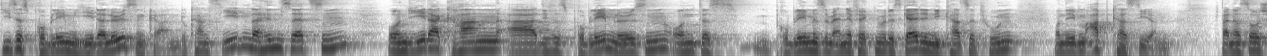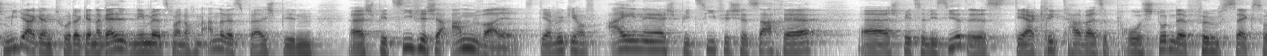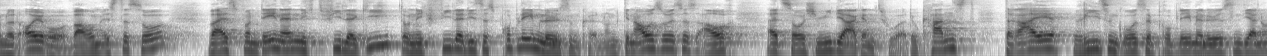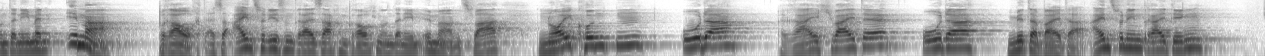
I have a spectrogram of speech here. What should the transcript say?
dieses Problem jeder lösen kann. Du kannst jeden da hinsetzen und jeder kann äh, dieses Problem lösen und das Problem ist im Endeffekt nur das Geld in die Kasse tun und eben abkassieren. Bei einer Social Media Agentur oder generell nehmen wir jetzt mal noch ein anderes Beispiel, ein äh, spezifischer Anwalt, der wirklich auf eine spezifische Sache äh, spezialisiert ist, der kriegt teilweise pro Stunde 500, 600 Euro. Warum ist das so? Weil es von denen nicht viele gibt und nicht viele dieses Problem lösen können. Und genauso ist es auch als Social Media Agentur. Du kannst drei riesengroße Probleme lösen, die ein Unternehmen immer braucht. Also eins von diesen drei Sachen braucht ein Unternehmen immer. Und zwar Neukunden oder Reichweite oder Mitarbeiter. Eins von den drei Dingen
